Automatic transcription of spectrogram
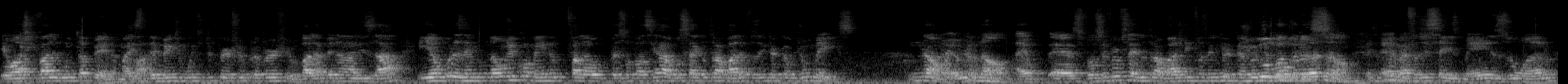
eu acho que vale muito a pena, mas Vale. depende muito de perfil para perfil. Vale a pena analisar e eu, por exemplo, não recomendo falar, o pessoal fala assim, ah, eu vou sair do trabalho e fazer intercâmbio de um mês. Não, eu não. É, é, se você for sair do trabalho, tem que fazer intercâmbio de, De longa duração. É, vai fazer seis meses, um ano,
